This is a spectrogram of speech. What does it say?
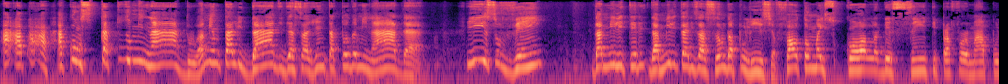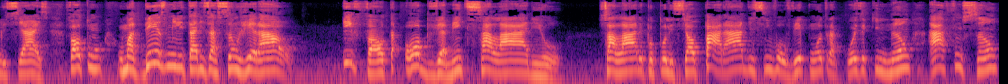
a, a, a, está tudo minado, a mentalidade dessa gente está toda minada. E isso vem da, militar, da militarização da polícia. Falta uma escola decente para formar policiais. Falta um, uma desmilitarização geral. E falta, obviamente, salário. Salário para o policial parar de se envolver com outra coisa que não a função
